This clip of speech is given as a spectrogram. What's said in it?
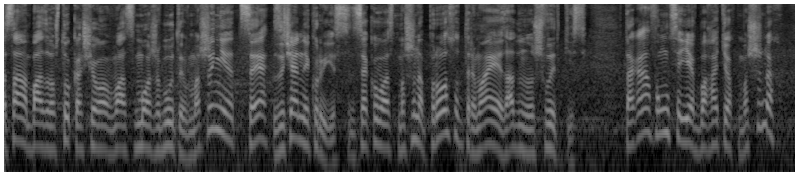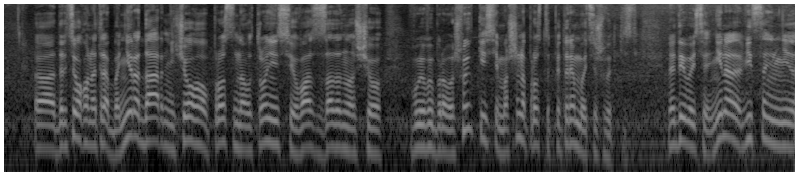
Сама базова штука, що у вас може бути в машині, це звичайний круїз. Це коли у вас машина просто тримає задану швидкість. Така функція є в багатьох машинах. Е, Для цього не треба ні радар, нічого. Просто на електроніці у вас задано, що ви вибрали швидкість, і машина просто підтримує цю швидкість. Не дивиться ні на відстань, ні,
